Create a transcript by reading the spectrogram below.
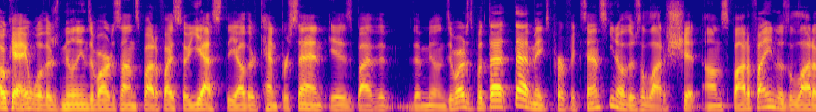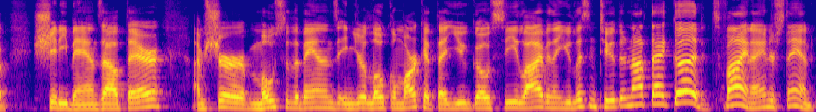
okay, well, there's millions of artists on Spotify, so yes, the other 10% is by the, the millions of artists, but that that makes perfect sense. You know, there's a lot of shit on Spotify, and there's a lot of shitty bands out there. I'm sure most of the bands in your local market that you go see live and that you listen to, they're not that good. It's fine, I understand.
